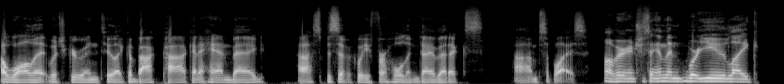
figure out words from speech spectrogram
a wallet, which grew into like a backpack and a handbag, uh, specifically for holding diabetics um, supplies. Oh, very interesting. And then were you like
